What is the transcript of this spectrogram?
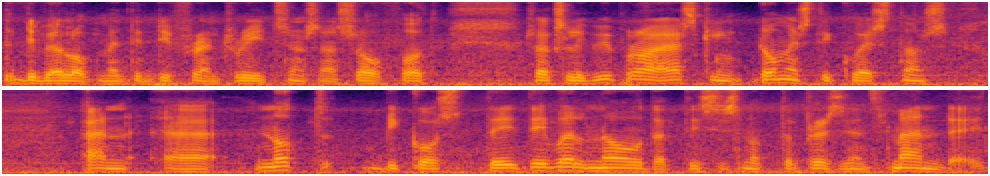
the development in different regions, and so forth? So actually, people are asking domestic questions, and uh, not because they, they well know that this is not the president's mandate,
